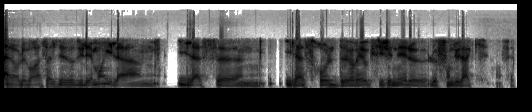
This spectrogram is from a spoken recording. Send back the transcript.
Alors le brassage des eaux du Léman, il a, il a ce, il a ce rôle de réoxygéner le, le fond du lac, en fait.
